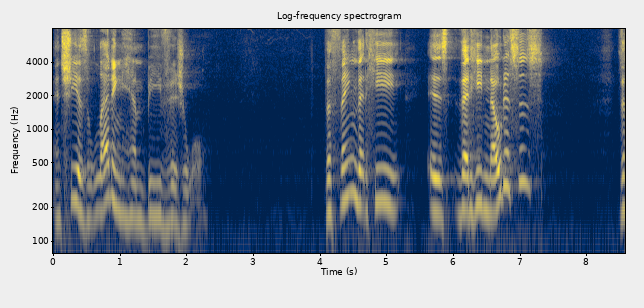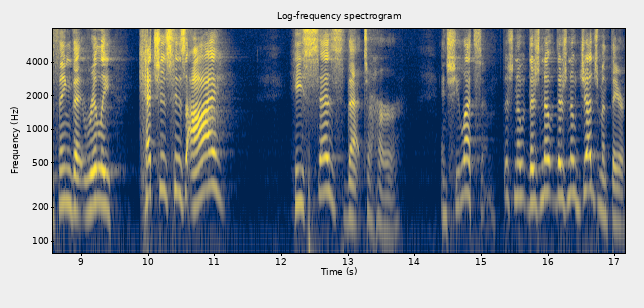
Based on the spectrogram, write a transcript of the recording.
And she is letting him be visual. The thing that he is that he notices, the thing that really catches his eye, he says that to her, and she lets him. There's no, there's, no, there's no judgment there.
